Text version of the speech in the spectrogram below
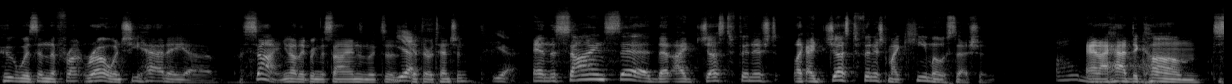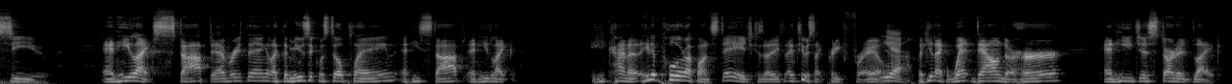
who was in the front row, and she had a uh, a sign. You know, they bring the signs and to Yes. get their attention. Yes. And the sign said that I just finished, like I just finished my chemo session Oh and I had to come to see you. And he like stopped everything. Like the music was still playing, and he stopped and he like he kind of he didn't pull her up on stage because I think she was like pretty frail. Yeah. But he like went down to her and he just started like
